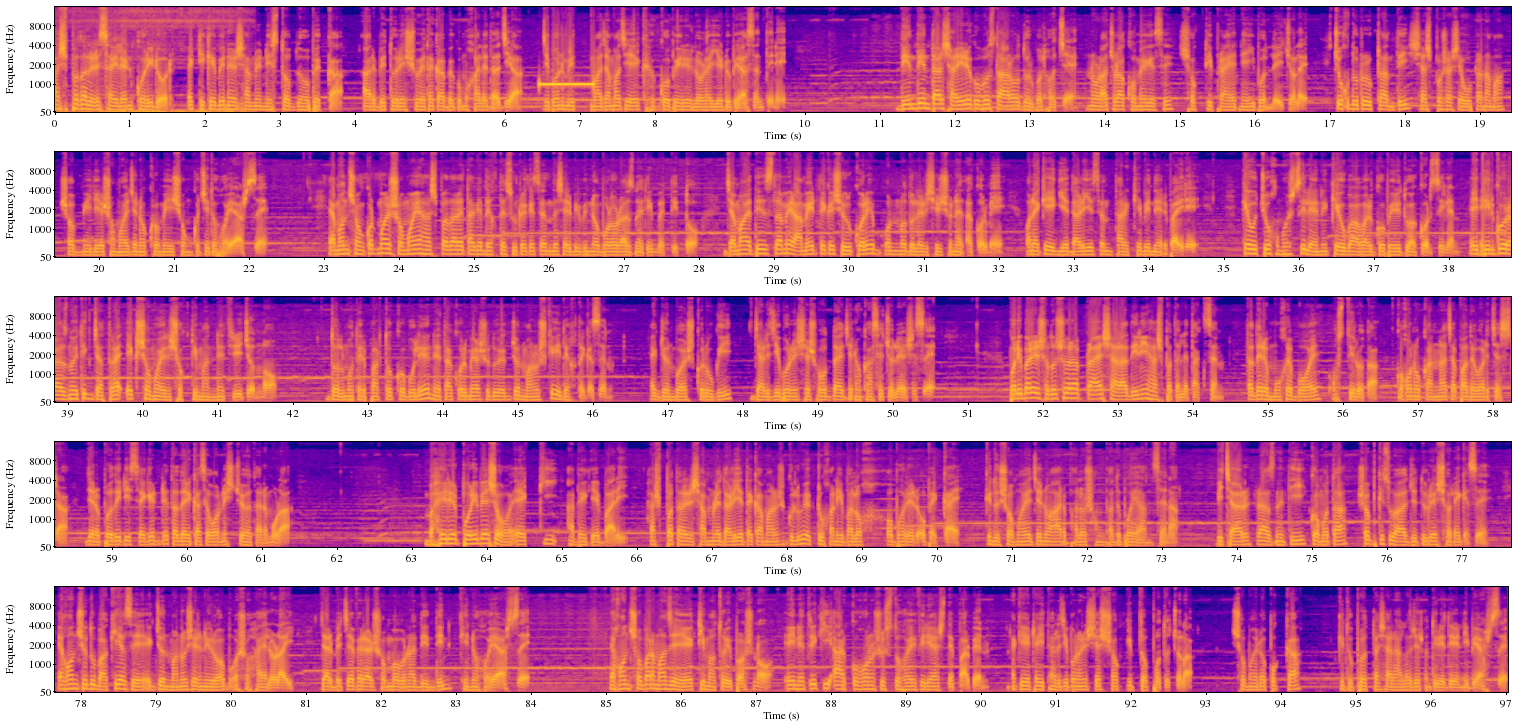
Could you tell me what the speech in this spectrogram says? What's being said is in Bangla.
হাসপাতালের সাইলেন্ট করিডোর, একটি কেবিনের সামনে নিস্তব্ধ অপেক্ষা, আর ভেতরে শুয়ে থাকা বেগম খালেদা জিয়া। জীবন মৃত্যু মাঝামাঝি এক গভীর লড়াইয়ে ডুবে আছেন তিনি। দিন দিন তার শারীরিক অবস্থা আরও দুর্বল হচ্ছে। নড়াচড়া কমে গেছে, শক্তি প্রায় নেই বললেই চলে। চোখ দুটোর ক্লান্তি শ্বাস প্রশ্বাসে ওঠানামা, সব মিলিয়ে সময় যেন ক্রমেই সংকুচিত হয়ে আসছে। এমন সংকটময় সময়ে হাসপাতালে তাকে দেখতে ছুটে গেছেন দেশের বিভিন্ন বড় রাজনৈতিক ব্যক্তিত্ব। জামায়াতে ইসলামের আমির থেকে শুরু করে অন্য দলের শীর্ষ নেতাকর্মী। অনেকে এগিয়ে দাঁড়িয়েছেন তার কেবিনের বাইরে। কেউ চোখ মুছছিলেন, কেউ বা আবার গভীর দোয়া করছিলেন। এই দীর্ঘ রাজনৈতিক যাত্রা এক সময়ের শক্তিমান নেত্রীর জন্য। দলমতের পার্থক্য বলে নেতাকর্মীরা শুধু একজন মানুষকেই দেখতে গেছেন। একজন বয়স্ক রোগী, যার জীবনের শেষ অধ্যায় যেন কাছে চলে এসেছে। পরিবারের সদস্যরা প্রায় সারাদিনই হাসপাতালে থাকছেন। তাদের মুখে বয় অস্থিরতা, কখনো কান্না চাপা দেওয়ার চেষ্টা, যেন প্রতিটি সেকেন্ডে তাদের কাছে অনিশ্চয়তার মোড়া। বাহিরের পরিবেশও একই আবেগে বাড়ি। হাসপাতালের সামনে দাঁড়িয়ে থাকা মানুষগুলো একটুখানি ভালো খবরের অপেক্ষায়, কিন্তু সময়ে যেন আর ভালো সংবাদ বয়ে আনছে না। বিচার, রাজনীতি, ক্ষমতা সব কিছু আজ দূরে সরে গেছে। এখন শুধু বাকি আছে একজন মানুষের নীরব, অসহায় লড়াই। যার বেঁচে ফেরার সম্ভাবনা দিন দিন ক্ষীণ হয়ে আসছে। এখন সবার মাঝে একটি মাত্রই প্রশ্ন, এই নেত্রী কি আর কখনো সুস্থ হয়ে ফিরে আসতে পারবেন? নাকি এটাই তার জীবনের শেষ সংক্ষিপ্ত পথ চলা সময়ের অপেক্ষা, কিন্তু প্রত্যাশার আলো যেন ধীরে ধীরে নিবে আসছে।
